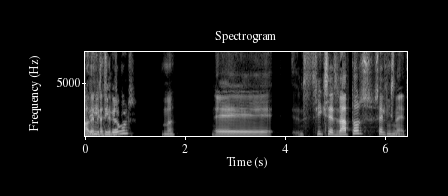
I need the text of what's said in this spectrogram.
Α, δεν είναι Grizzlies τέσσερις. Timberwolves, Ναι. ε, Sixers Raptors, Celtics Μμμ. Nets.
